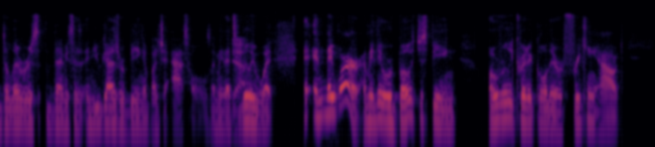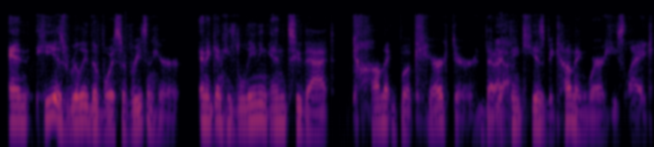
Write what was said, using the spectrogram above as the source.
delivers them, he says, "And you guys were being a bunch of assholes." I mean, that's yeah. really what, and they were. I mean, they were both just being overly critical. They were freaking out, and he is really the voice of reason here. And again, he's leaning into that comic book character that yeah. I think he is becoming, where he's like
